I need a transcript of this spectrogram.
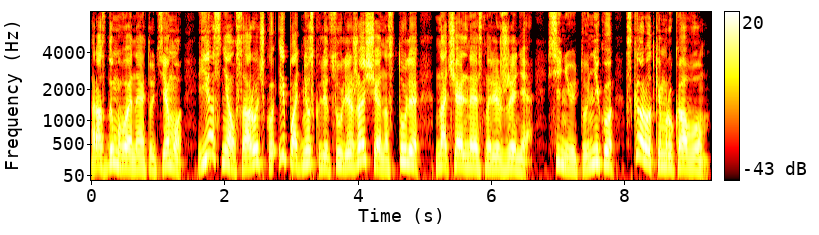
Раздумывая на эту тему, я снял сорочку и поднес к лицу лежащее на стуле начальное снаряжение. Синюю тунику с коротким рукавом.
